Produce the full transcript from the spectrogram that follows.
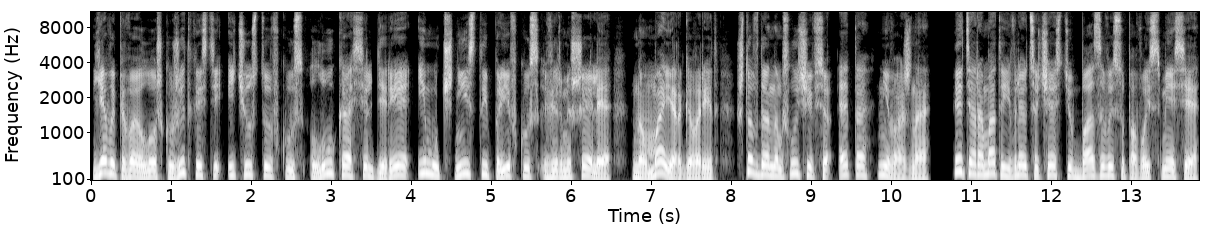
Я выпиваю ложку жидкости и чувствую вкус лука, сельдерея и мучнистый привкус вермишели, но Майер говорит, что в данном случае все это неважно. Эти ароматы являются частью базовой суповой смеси.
